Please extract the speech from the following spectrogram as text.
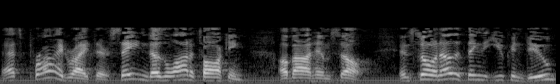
That's pride right there. Satan does a lot of talking about himself. And so another thing that you can do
